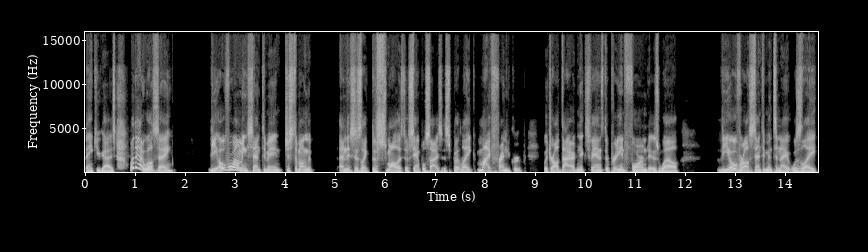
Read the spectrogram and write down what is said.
thank you guys. One thing I will say, the overwhelming sentiment just among the and this is like the smallest of sample sizes, but like my friend group, which are all diehard Knicks fans, they're pretty informed as well. The overall sentiment tonight was like,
